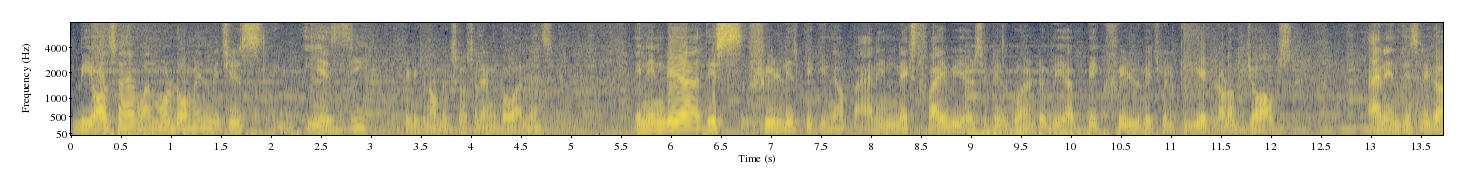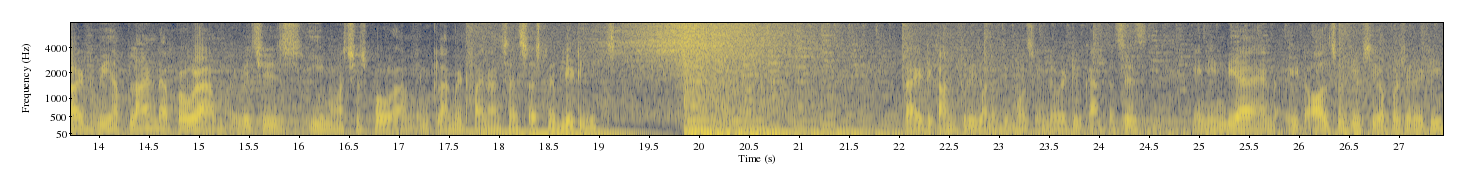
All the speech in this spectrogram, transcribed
We also have one more domain, which is ESG, economic, social, and governance. In India, this field is picking up, and in next five years, it is going to be a big field which will create a lot of jobs. And in this regard, we have planned a program which is e-masters program in climate finance and sustainability. IIT Kanpur is one of the most innovative campuses in India and it also gives you opportunity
